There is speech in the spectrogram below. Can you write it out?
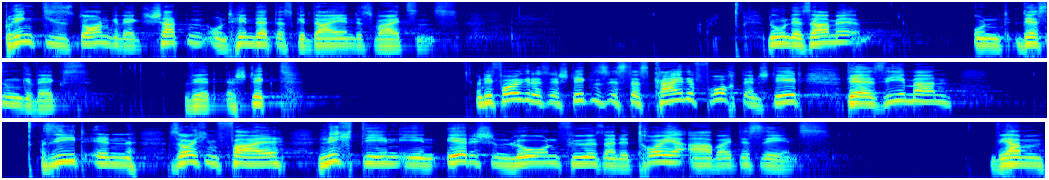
bringt dieses Dorngewächs Schatten und hindert das Gedeihen des Weizens. Nun, der Same und dessen Gewächs wird erstickt. Und die Folge des Erstickens ist, dass keine Frucht entsteht. Der Seemann sieht in solchem Fall nicht den irdischen Lohn für seine treue Arbeit des Sehens. Wir haben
